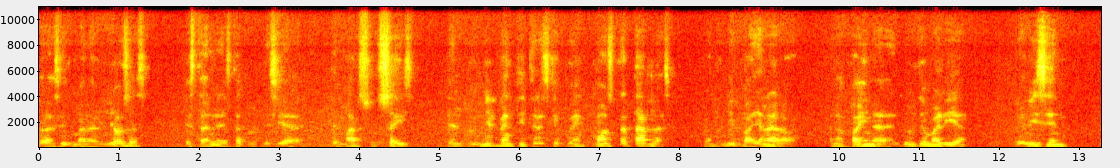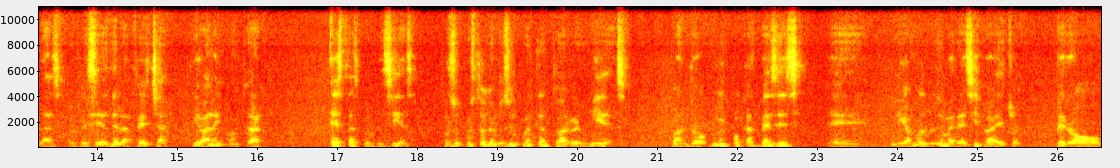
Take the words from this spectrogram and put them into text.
frases maravillosas están en esta profecía de marzo 6 del 2023 que pueden constatarlas cuando vayan a la, página de Luz de María, revisen las profecías de la fecha y van a encontrar estas profecías. Por supuesto que no se encuentran todas reunidas, cuando muy pocas veces, eh, digamos, de María sí lo ha hecho, pero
